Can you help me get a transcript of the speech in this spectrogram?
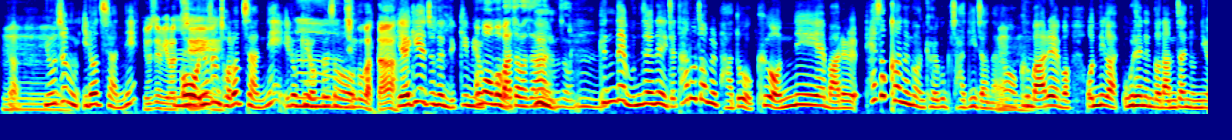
그러니까 음. 요즘 이렇지 않니? 요즘 이렇지. 어, 요즘 저렇지 않니? 이렇게 음. 옆에서 친구 같다. 얘기해주는 느낌이었고. 어머, 어머, 맞아, 맞아. 음. 이러면서. 음. 근데 문제는 이제 타로점을 봐도 그 언니의 말을 해석하는 건 결국 자기잖아요. 음. 그 말을 뭐 언니가 올해는 너 남자 눈이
